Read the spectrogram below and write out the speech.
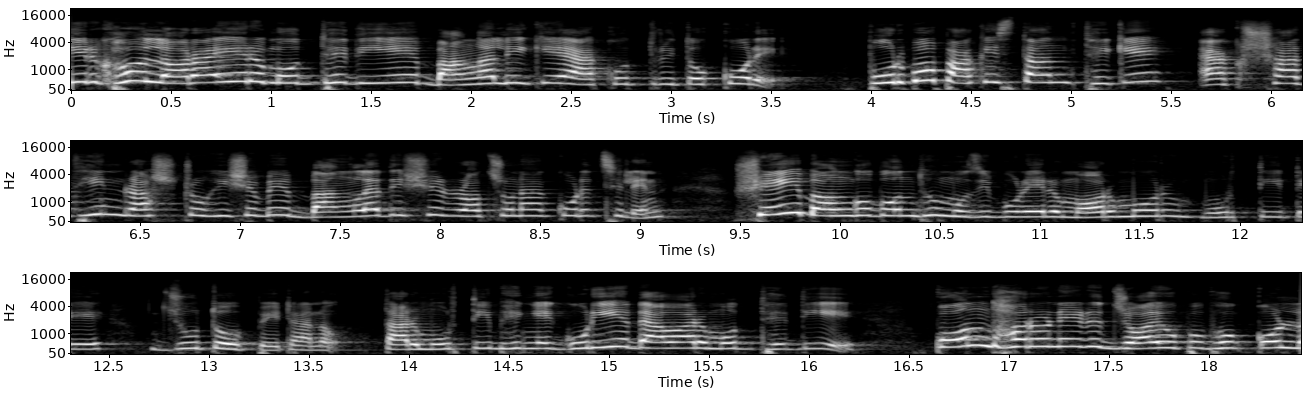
দীর্ঘ লড়াইয়ের মধ্যে দিয়ে বাঙালিকে একত্রিত করে, পূর্ব পাকিস্তান থেকে এক স্বাধীন রাষ্ট্র হিসেবে বাংলাদেশের রচনা করেছিলেন, সেই বঙ্গবন্ধু মুজিবুরের মর্মর মূর্তিতে জুতো পেটানো। তার মূর্তি ভেঙে গুড়িয়ে দেওয়ার মধ্যে দিয়ে কোন ধরনের জয় উপভোগ করল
